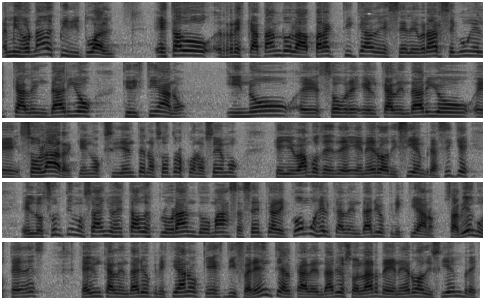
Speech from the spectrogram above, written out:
En mi jornada espiritual he estado rescatando la práctica de celebrar según el calendario cristiano y no eh, sobre el calendario eh, solar que en Occidente nosotros conocemos que llevamos desde enero a diciembre. Así que en los últimos años he estado explorando más acerca de cómo es el calendario cristiano. ¿Sabían ustedes que hay un calendario cristiano que es diferente al calendario solar de enero a diciembre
